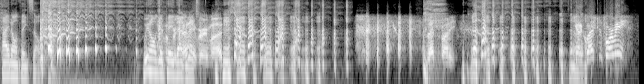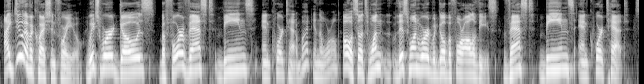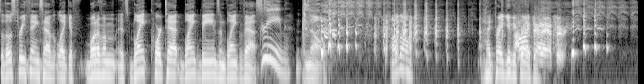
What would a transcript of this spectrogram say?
I don't think so. we don't get paid that That much. very much. That's funny. you got a question for me? I do have a question for you. Which word goes before vest, beans, and quartet? What in the world? Oh, so it's one. This one word would go before all of these: vest, beans, and quartet. So those three things have like if one of them it's blank quartet, blank beans, and blank vest. Green. No. Although I'd probably give you I credit like for that answer.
